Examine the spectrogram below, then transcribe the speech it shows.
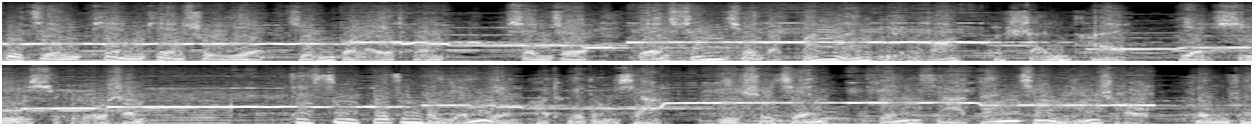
不仅片片树叶均不雷同，甚至连山雀的斑斓羽毛和神态也栩栩如生。宋徽宗的引领和推动下，一时间天下丹青名手纷纷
